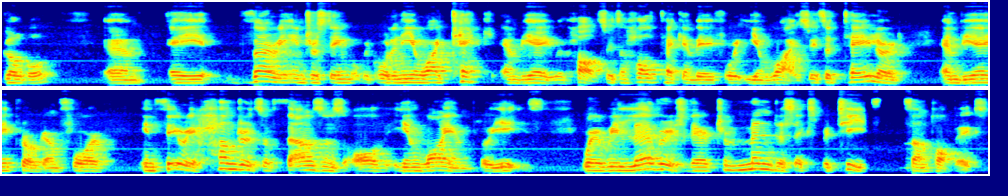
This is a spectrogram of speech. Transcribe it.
Global um, a very interesting what we call an EY Tech MBA with Hult. So it's a Hult Tech MBA for EY. So it's a tailored MBA program for, in theory, hundreds of thousands of EY employees, where we leverage their tremendous expertise in some topics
